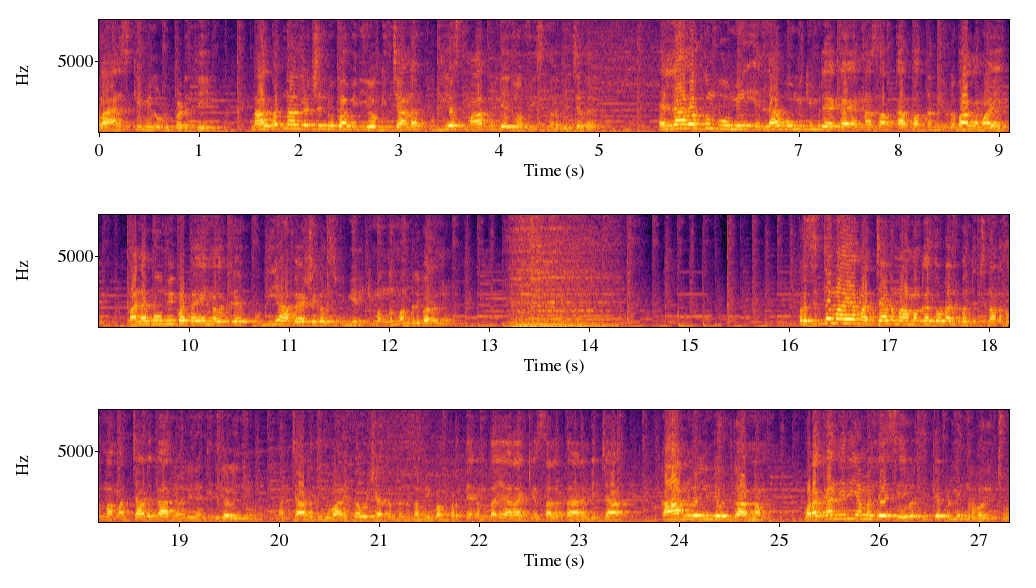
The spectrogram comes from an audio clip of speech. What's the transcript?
പ്ലാൻ സ്കീമിൽ ഉൾപ്പെടുത്തി നാൽപ്പത്തിനാല് ലക്ഷം രൂപ വിനിയോഗിച്ചാണ് പുതിയ സ്മാർട്ട് വില്ലേജ് ഓഫീസ് നിർമ്മിച്ചത്. എല്ലാവർക്കും ഭൂമി എല്ലാ ഭൂമിക്കും രേഖ എന്ന സർക്കാർ പദ്ധതിയുടെ ഭാഗമായി വനഭൂമി പട്ടയങ്ങൾക്ക് പുതിയ അപേക്ഷകൾ സ്വീകരിക്കുമെന്നും മന്ത്രി പറഞ്ഞു. പ്രസിദ്ധമായ മച്ചാട് മാമങ്കത്തോടനുബന്ധിച്ച് നടത്തുന്ന മച്ചാട് കാർണിവലിനെ തിരികളിഞ്ഞു മച്ചാട് തിരുവാണിക്കാവ് ക്ഷേത്രത്തിന് സമീപം പ്രത്യേകം തയ്യാറാക്കിയ സ്ഥലത്ത് ആരംഭിച്ച കാർണിവലിന്റെ ഉദ്ഘാടനം Vadakkanchery M L A Xavier Chittappally നിർവഹിച്ചു.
